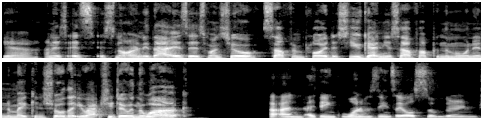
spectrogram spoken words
yeah, and it's it's it's not only that, is it? It's once you're self-employed, it's you getting yourself up in the morning and making sure that you're actually doing the work. And I think one of the things I also learned,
